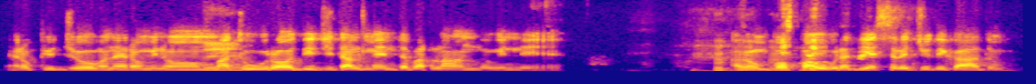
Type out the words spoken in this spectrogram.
ero più giovane, ero meno sì. maturo digitalmente parlando, quindi avevo un po' paura di essere giudicato.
